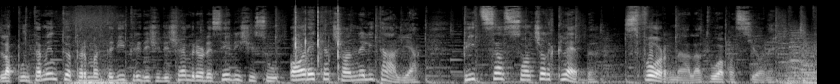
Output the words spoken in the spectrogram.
L'appuntamento è per martedì 13 dicembre ore 16 su Oreca Channel Italia. Pizza Social Club. Sforna la tua passione.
